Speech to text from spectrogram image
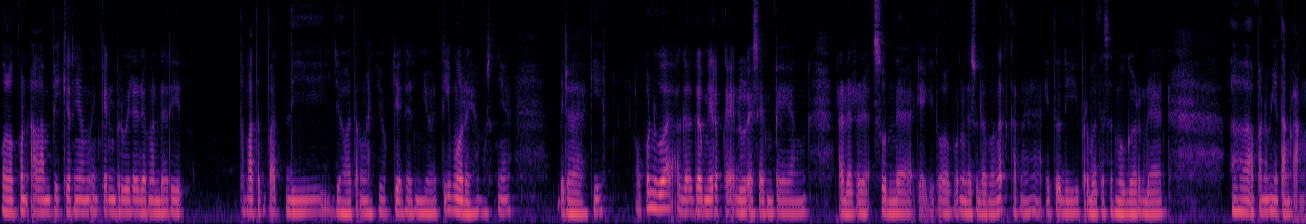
walaupun alam pikirnya mungkin berbeda dengan dari tempat-tempat di Jawa Tengah Jogja dan Jawa Timur ya maksudnya beda lagi. Walaupun gue agak-agak mirip kayak dulu SMP yang rada-rada Sunda kayak gitu walaupun nggak Sunda banget karena itu di perbatasan Bogor dan uh, apa namanya Tangerang.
